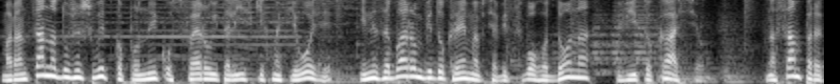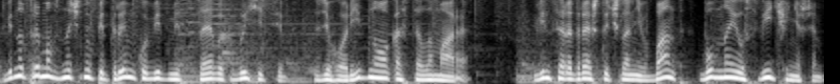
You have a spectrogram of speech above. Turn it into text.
Маранцано дуже швидко проник у сферу італійських мафіозі і незабаром відокремився від свого дона Віто Касіо. Насамперед він отримав значну підтримку від місцевих вихідців з його рідного Кастеламаре. Він серед решти членів банд був найосвіченішим,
